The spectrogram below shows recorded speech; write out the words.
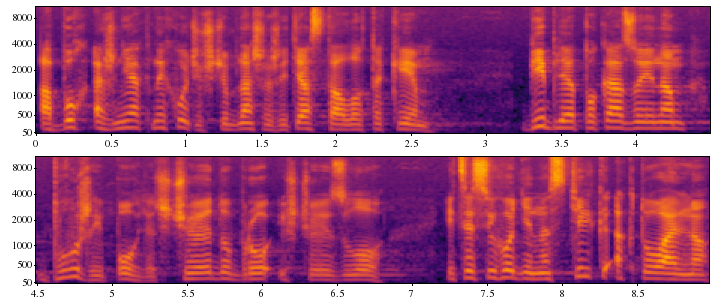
а Бог аж ніяк не хоче, щоб наше життя стало таким. Біблія показує нам Божий погляд, що є добро і що є зло. І це сьогодні настільки актуально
